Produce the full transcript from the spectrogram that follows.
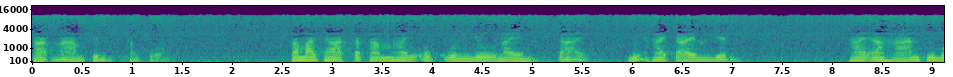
ธาตุน้ำสิ้นทั้งปวง ธรรมชาติก็ทำให้อบอุ่นอยู่ในกายนิให้กายนั้นเย็น ให้อาหารที่บ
